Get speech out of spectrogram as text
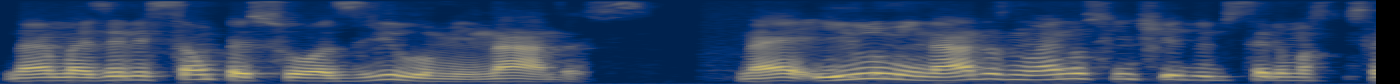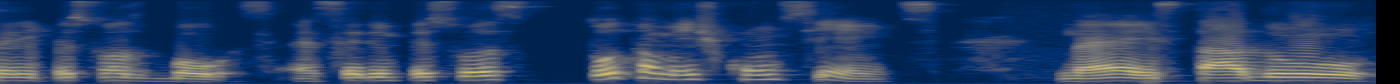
né? Mas eles são pessoas iluminadas, né? E iluminadas não é no sentido de serem, uma, serem pessoas boas, é serem pessoas totalmente conscientes, né? Estado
